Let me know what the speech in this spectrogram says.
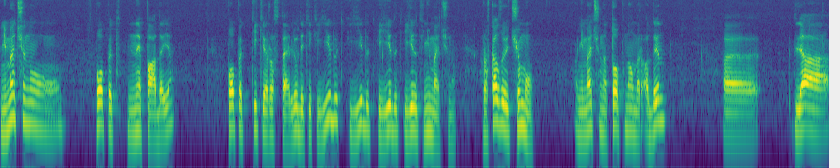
Німеччину попит не падає, попит тільки росте. Люди тільки їдуть і їдуть і їдуть і їдуть в Німеччину. Розказують, чому Німеччина топ номер один е, для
